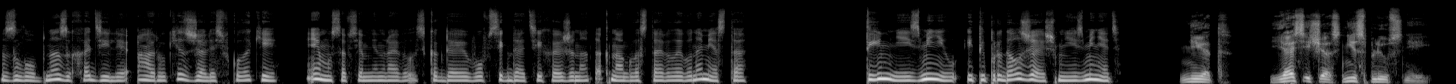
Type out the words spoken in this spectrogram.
злобно заходили, а руки сжались в кулаки. Ему совсем не нравилось, когда его всегда тихая жена так нагло ставила его на место. «Ты мне изменил, и ты продолжаешь мне изменять». «Нет, я сейчас не сплю с ней».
